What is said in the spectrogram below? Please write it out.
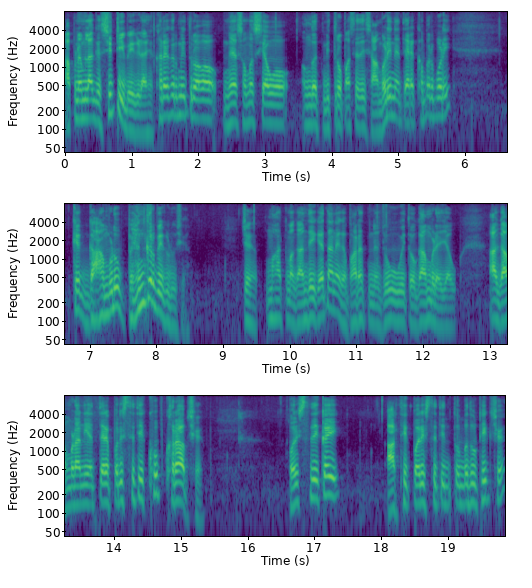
આપણે એમ લાગે સિટી બગડ્યા છે. ખરેખર મિત્રો મેં સમસ્યાઓ અંગત મિત્રો પાસેથી સાંભળીને ત્યારે ખબર પડી કે ગામડું ભયંકર બગડ્યું છે. જે મહાત્મા ગાંધી કહેતા ને કે ભારતને જોવું હોય તો ગામડે જવું. આ ગામડાની અત્યારે પરિસ્થિતિ ખૂબ ખરાબ છે. પરિસ્થિતિ કઈ? આર્થિક પરિસ્થિતિ તો બધું ઠીક છે.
